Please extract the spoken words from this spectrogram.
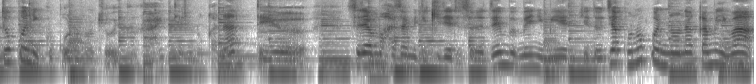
どこに心の教育が入ってそれはもうハサミで切れる。それは全部目に見えるけどじゃあこの子の中身は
